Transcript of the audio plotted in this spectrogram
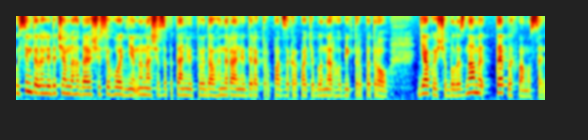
Усім телеглядачам нагадаю, що сьогодні на наші запитання відповідав генеральний директор ПАД Закарпаття Обленерго Віктор Петров. Дякую, що були з нами. Теплих вам осель.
